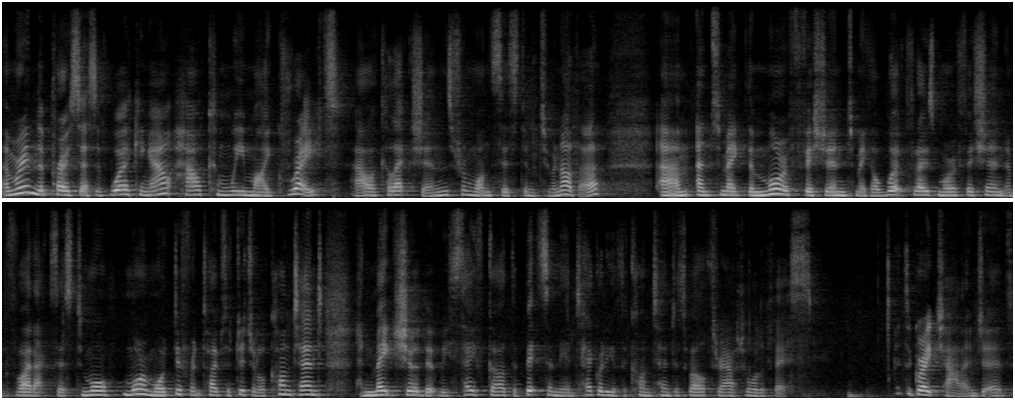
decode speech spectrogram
and we're in the process of working out how can we migrate our collections from one system to another um, and to make them more efficient, to make our workflows more efficient and provide access to more, more and more different types of digital content and make sure that we safeguard the bits and the integrity of the content as well throughout all of this. It's a great challenge, it's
